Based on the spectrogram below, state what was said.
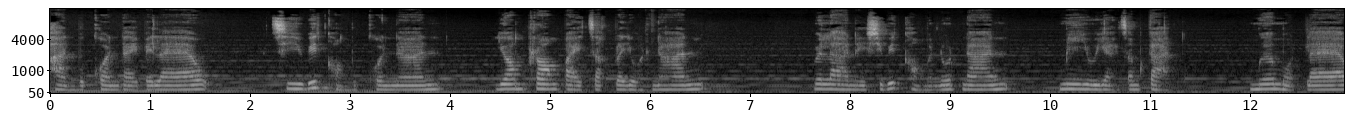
ผ่านบุคคลใดไปแล้ว ชีวิตของบุคคลนั้น ย่อมพร่องไปจากประโยชน์นั้น เวลาในชีวิตของมนุษย์นั้น มีอยู่อย่างจำกัด เมื่อหมดแล้ว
